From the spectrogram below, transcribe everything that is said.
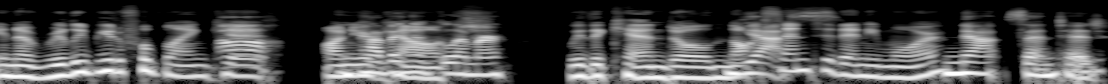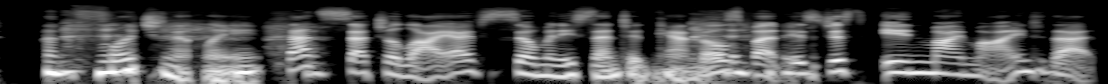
in a really beautiful blanket Ah, on your having couch a glimmer, with a candle, not Yes. scented anymore. not scented. Unfortunately, that's such a lie. I have so many scented candles, but it's just in my mind that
